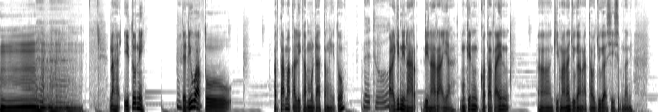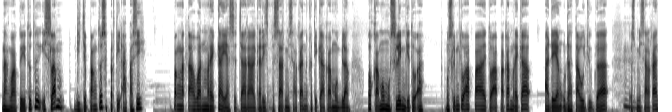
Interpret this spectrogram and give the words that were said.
Hmm. Nah itu nih jadi Mhm. waktu pertama kali kamu datang itu betul apalagi di Nar di Nara ya mungkin kota lain eh, gimana juga nggak tahu juga sih sebenarnya nah waktu itu tuh Islam di Jepang tuh seperti apa sih pengetahuan mereka ya secara garis besar. Misalkan ketika kamu bilang oh kamu Muslim gitu ah Muslim tuh apa? Itu apakah mereka ada yang udah tahu juga? Mhm. terus misalkan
